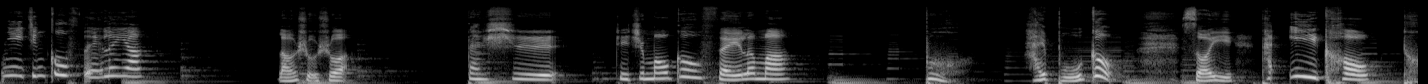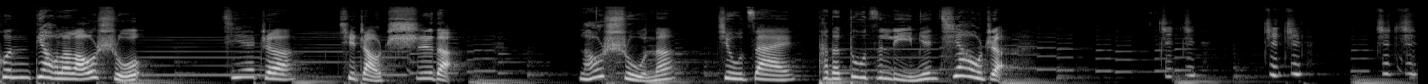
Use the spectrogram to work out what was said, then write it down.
你已经够肥了呀。老鼠说。但是这只猫够肥了吗？不，还不够。所以，他一口吞掉了老鼠，接着去找吃的。老鼠呢，就在他的肚子里面叫着：“吱吱，吱吱，吱吱。”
